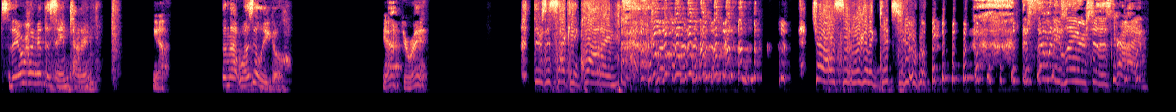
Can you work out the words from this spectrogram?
so they were hung at the same time. Yeah. Then that was illegal. Yeah, you're right. There's a second crime. Charleston, we're gonna get you. There's so many layers to this crime.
